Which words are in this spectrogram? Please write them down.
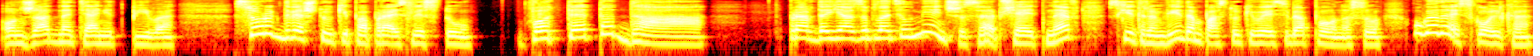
Он жадно тянет пиво. Сорок две штуки по прайс-листу. Вот это да! Правда, я заплатил меньше, сообщает Нев с хитрым видом, постукивая себя по носу. Угадай, сколько?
